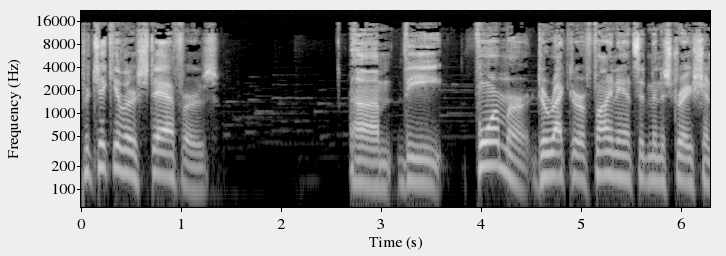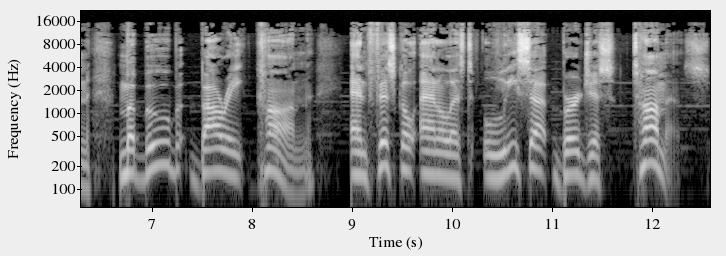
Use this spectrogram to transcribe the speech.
particular staffers, um, the former director of finance administration, Mahbub Bari Khan, and fiscal analyst Lisa Burgess Thomas,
